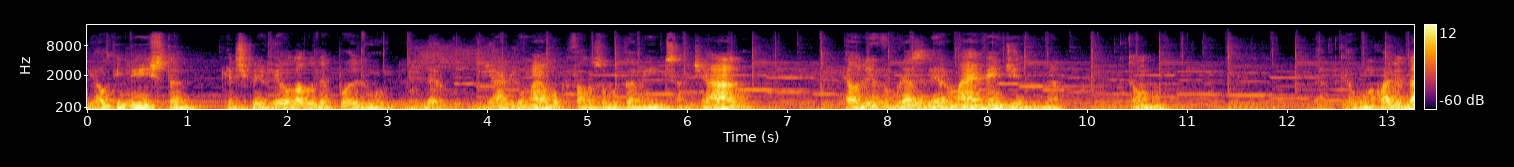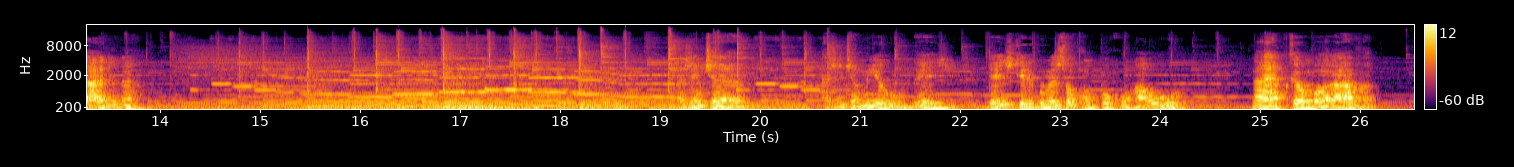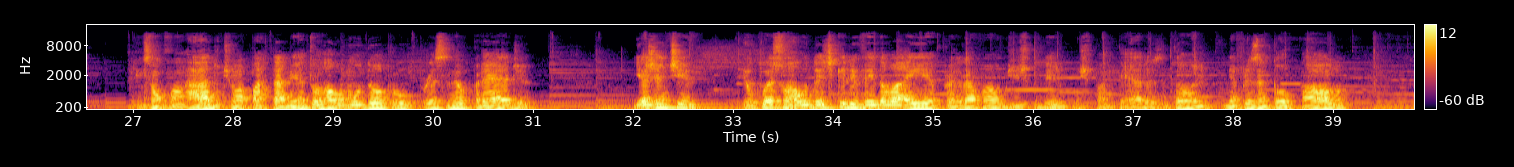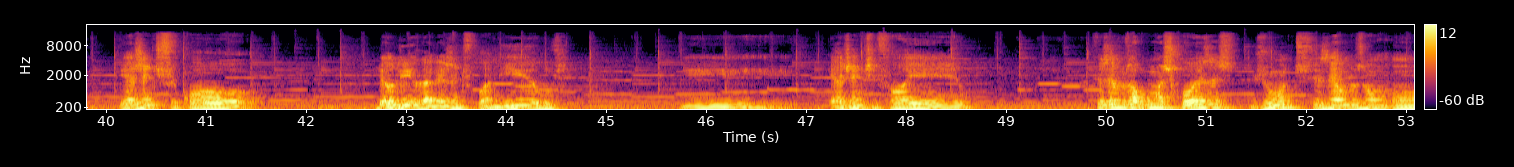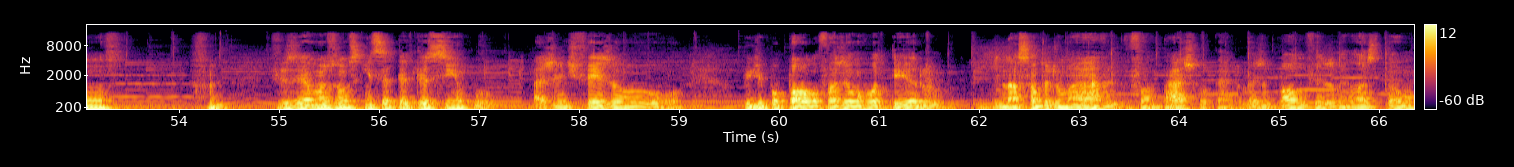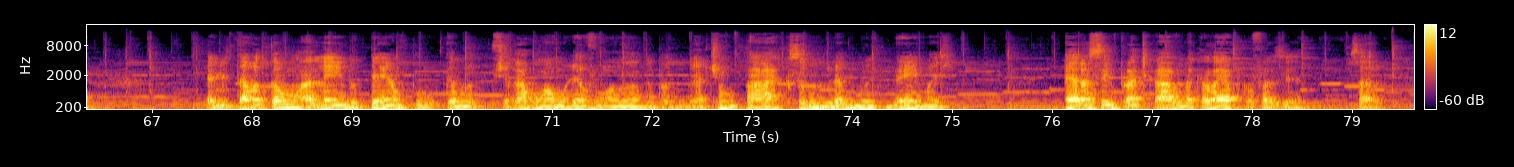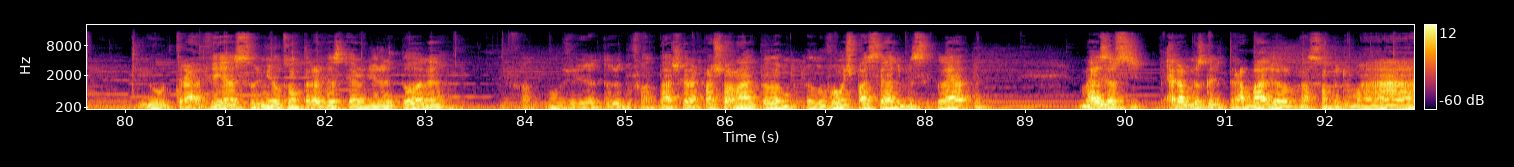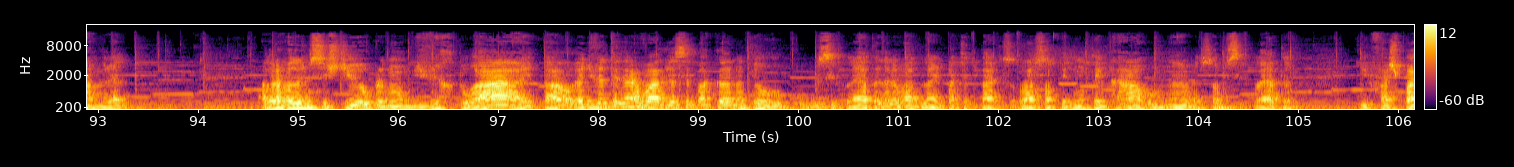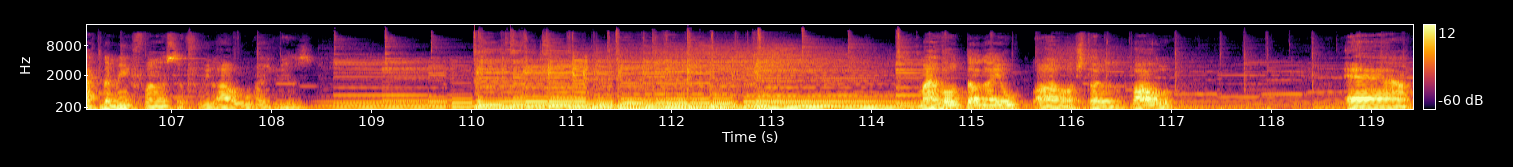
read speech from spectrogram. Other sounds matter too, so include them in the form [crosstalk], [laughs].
E Alquimista, que ele escreveu logo depois do, do, do Diário de um Mago, que fala sobre o caminho de Santiago, é o livro brasileiro mais vendido, né? Então, alguma qualidade, né? A gente é, a gente é amigo desde, desde que ele começou a compor com o Raul. Na época eu morava em São Conrado, tinha um apartamento, o Raul mudou para esse meu prédio. E a gente, eu conheço o Raul desde que ele veio da Bahia para gravar o disco dele com os Panteras. Então ele me apresentou o Paulo e a gente ficou. Deu liga, né? A gente ficou amigos. E, e a gente foi. Fizemos algumas coisas juntos, fizemos um, um [laughs] fizemos uns em 75 a gente fez o pedi pro Paulo fazer um roteiro de Na Sombra de uma Árvore fantástico, cara. Mas o Paulo fez um negócio tão ele estava tão além do tempo, que chegava uma mulher voando, tinha um táxi, eu não me lembro muito bem, mas era assim praticável naquela época fazer, sabe? E o Travesso, Newton Travesso, que era o diretor, né? Um dos diretores do Fantástico, era apaixonado pelo, pelo voo espacial de bicicleta, mas eu, era música de trabalho na sombra de uma árvore, a gravadora insistiu para não desvirtuar e tal. Eu devia ter gravado, ia ser bacana ter o, o bicicleta gravado lá em Paquetá, que lá só tem, não tem carro, né? é só bicicleta. E faz parte da minha infância, eu fui lá algumas vezes. Mas voltando aí à história do Paulo, é,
